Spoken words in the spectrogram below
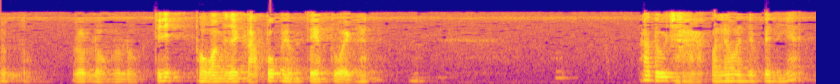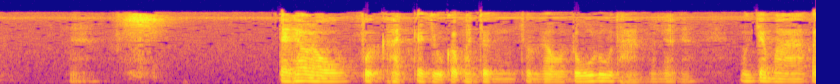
ลดลง ลดลงลดลง ทีนี้พอวันมันจะกลับปุ๊บเนี่ยมันเตรียมตัวอีกแล้วถ้าดูฉากมาแล้วมันจะเป็นอย่างเงี้ยแต่ถ้าเราฝึกหัดกันอยู่กับมันจนจนเรารู้รู้ทางมันแล้วนะมึงจะมาก็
